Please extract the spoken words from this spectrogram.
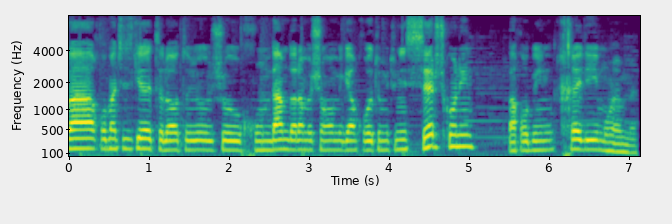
و خب من چیزی که اطلاعاتشو خوندم دارم به شما میگم خودتون می‌تونین search کنین و خب این خیلی مهمه.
